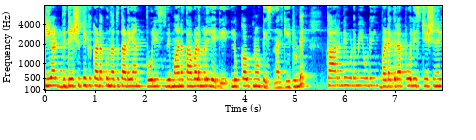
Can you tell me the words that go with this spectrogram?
ഇയാൾ വിദേശത്തേക്ക് കടക്കുന്നത് തടയാൻ പോലീസ് വിമാനത്താവളങ്ങളിലേക്ക് ലുക്കൌട്ട് നോട്ടീസ് നൽകിയിട്ടുണ്ട്. കാറിന്റെ ഉടമയോട് വടകര പോലീസ് സ്റ്റേഷനിൽ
